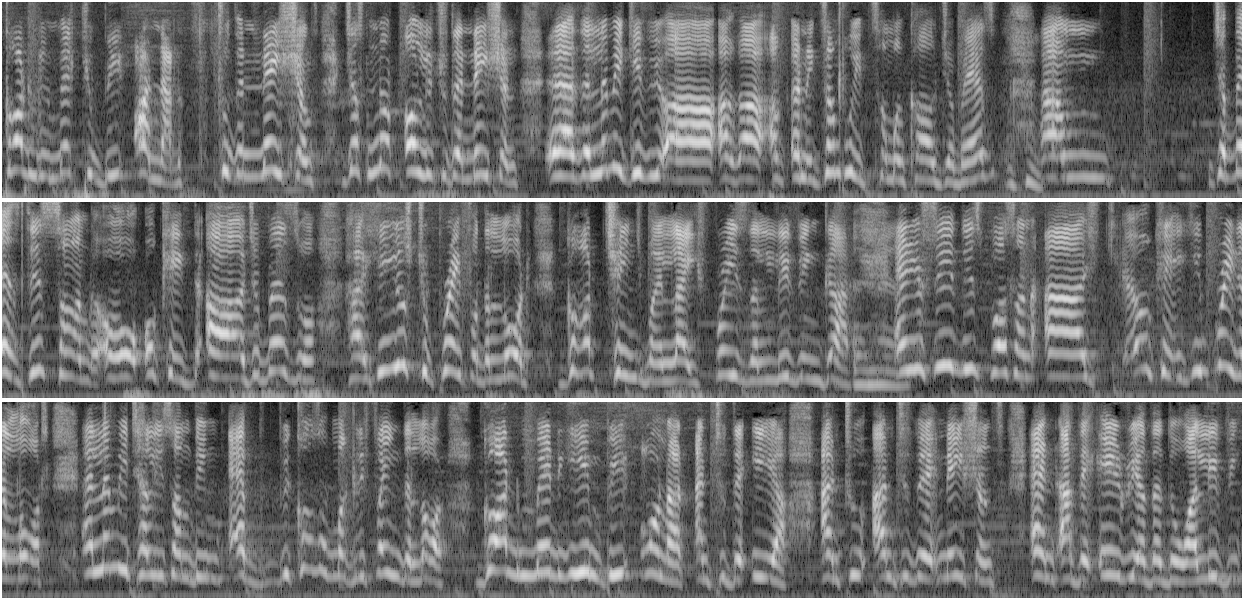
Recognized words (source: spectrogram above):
God will make you be honored to the nations, just not only to the nation. Uh, then let me give you uh, a, a- an example with someone called Jabez. Um, Jabez, this son, oh, okay, uh, Jabez, uh, he used to pray for the Lord. God changed my life. Praise the living God. Amen. And you see, this person, uh, okay, he prayed a lot. And let me tell you something, uh, because of magnifying the Lord, God made him be honored unto the ear, unto unto the nations, and at the area that they were living,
